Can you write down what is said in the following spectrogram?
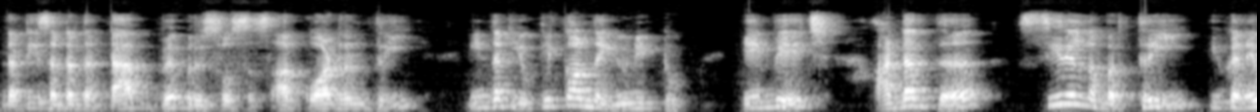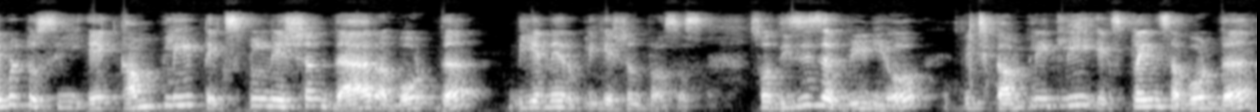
that is under the tab web resources or quadrant 3. In that you click on the unit 2 in which under the serial number 3 you can able to see a complete explanation there about the DNA replication process. So this is a video which completely explains about the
